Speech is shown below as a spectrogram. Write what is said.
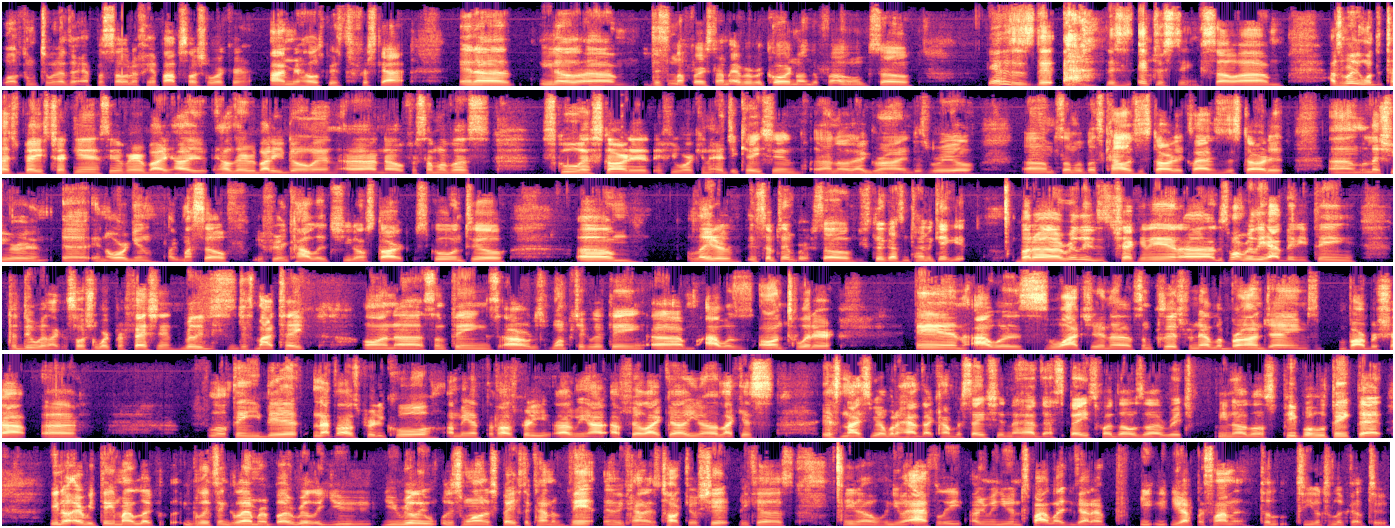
Welcome to another episode of Hip Hop Social Worker. I'm your host, Christopher Scott. And, uh, you know, um, this is my first time ever recording on the phone. So, yeah, this is this, this is interesting. So, um, I just really want to touch base, check in, see if everybody, how you, how's everybody doing? Uh, I know for some of us, school has started. If you work in education, I know that grind is real. Um, some of us colleges started, classes have started. Um, unless you're in uh, in Oregon, like myself, if you're in college, you don't start school until um, later in September. So you still got some time to kick it. But uh, really just checking in. Uh, this won't really have anything to do with like a social work profession. Really, this is just my take on uh, some things or just one particular thing. Um, I was on Twitter and I was watching uh, some clips from that LeBron James barbershop uh, little thing he did, and I thought it was pretty cool. I mean, I thought it was pretty. I mean, I, I feel like uh, you know, like it's it's nice to be able to have that conversation, to have that space for those uh, rich, you know, those people who think that you know everything might look glitz and glamour, but really you you really just want a space to kind of vent and to kind of talk your shit because you know when you're an athlete or when you're in the spotlight, you gotta you, you have a persona to, to you know to look up to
